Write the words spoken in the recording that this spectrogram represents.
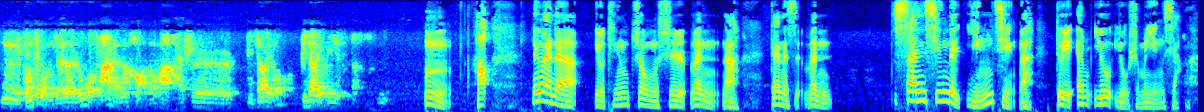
嗯，总体我们觉得，如果发展的好的话，还是比较有比较有意思的。嗯，好。另外呢？有听众是问那，Dennis 问，三星的盈警啊，对 MU 有什么影响啊？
